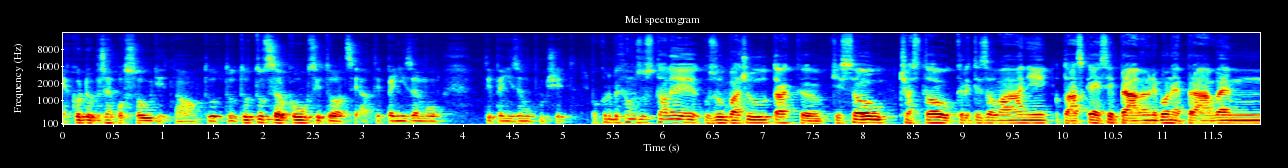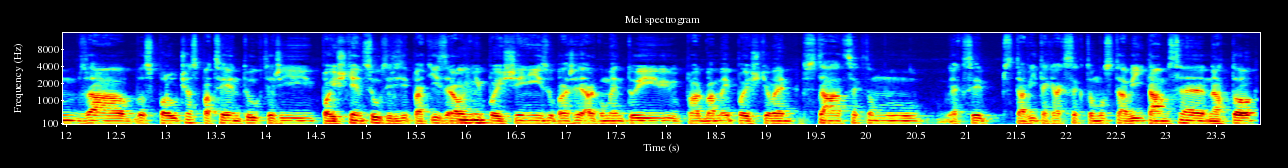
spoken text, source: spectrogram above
jako dobře posoudit, no, tu, tu, tu, tu celkovou situaci a ty peníze mu ty peníze mu půjčit. Pokud bychom zůstali u zubařů, tak eh, ti jsou často kritizováni. Otázka je, jestli právem nebo neprávem za spolučast pacientů, kteří pojištěnců, kteří si platí zdravotní hmm. pojištění, zubaři argumentují platbami pojišťoven. Stát se k tomu, jak si staví, tak jak se k tomu staví. Tam se na to,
